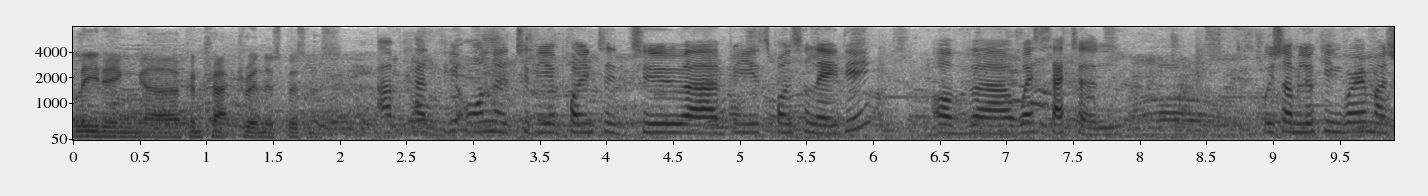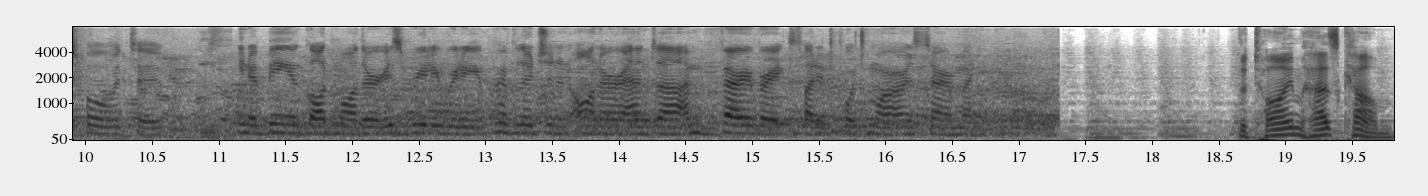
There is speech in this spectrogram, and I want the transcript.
leading uh, contractor in this business. I've had the honor to be appointed to uh, be sponsor lady of uh, West Saturn, which I'm looking very much forward to. You know, being a godmother is really, really a privilege and an honor, and uh, I'm very, very excited for tomorrow's ceremony. The time has come.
